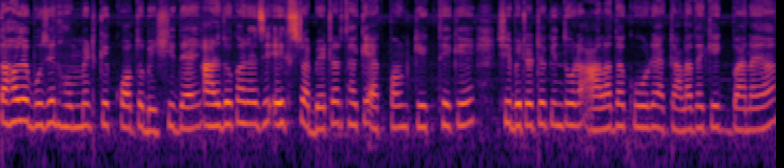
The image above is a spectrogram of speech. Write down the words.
তাহলে বুঝেন হোমমেড কেক কত বেশি দেয়। আর দোকানে যে এক্সট্রা বেটার থাকে এক পাউন্ড কেক থেকে সেই বেটারটা কিন্তু ওরা আলাদা করে একটা আলাদা কেক বানায়া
